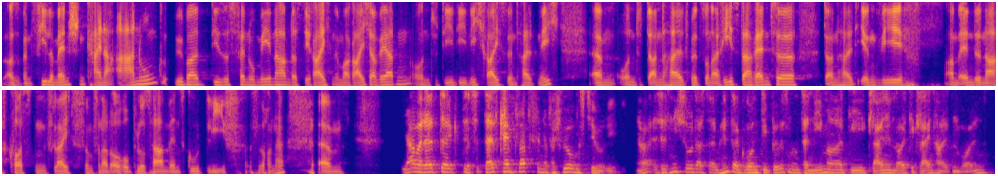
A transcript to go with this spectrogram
also wenn viele Menschen keine Ahnung über dieses Phänomen haben, dass die Reichen immer reicher werden und die, die nicht reich sind, halt nicht. Ähm, und dann halt mit so einer Riester-Rente dann halt irgendwie am Ende nach Kosten vielleicht 500 Euro plus haben, wenn es gut lief. So, ne? Ähm, ja, aber da, da, das, da ist kein Platz für eine Verschwörungstheorie. Ja, es ist nicht so, dass da im Hintergrund die bösen Unternehmer die kleinen Leute klein halten wollen.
